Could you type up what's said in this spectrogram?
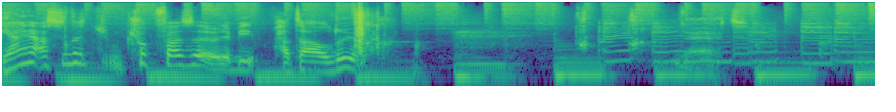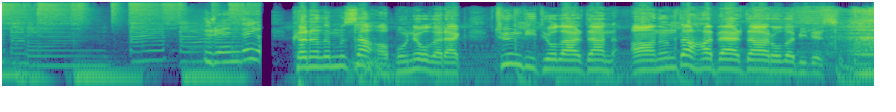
Yani aslında çok fazla öyle bir hata olduğu yok. Evet. Ürende Kanalımıza abone olarak tüm videolardan anında haberdar olabilirsiniz.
